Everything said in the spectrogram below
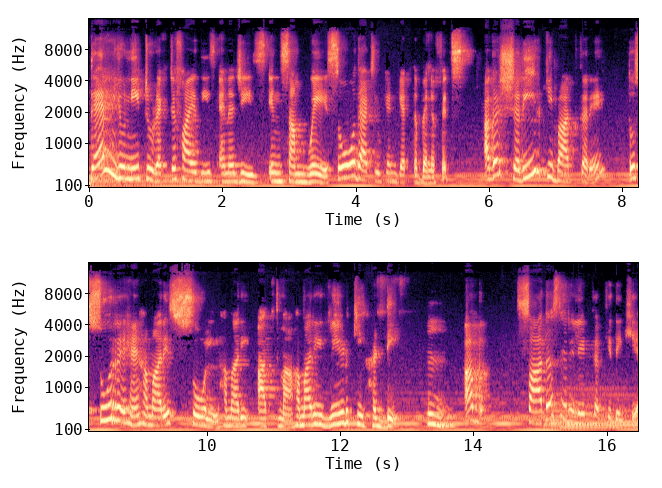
then you need to rectify these energies in some way so that you can get the benefits अगर शरीर की बात करें तो सूर्य है हमारे सोल हमारी आत्मा हमारी रीढ़ की हड्डी हम्म। अब फादर से रिलेट करके देखिए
